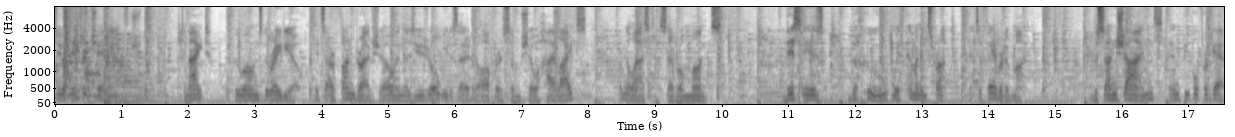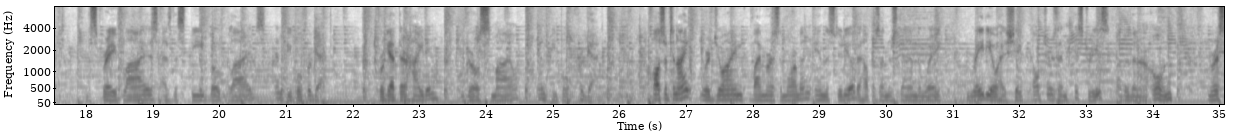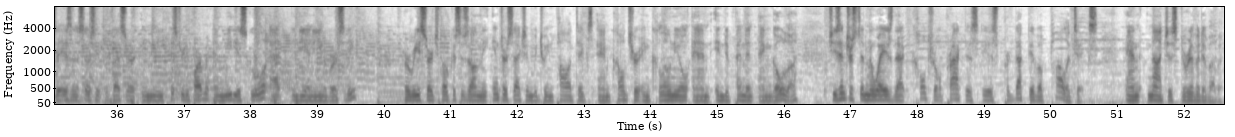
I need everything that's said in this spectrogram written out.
To Interchange. Tonight, Who Owns the Radio? It's our fund drive show, and as usual, we decided to offer some show highlights from the last several months. This is The Who with Eminence Front. It's a favorite of mine. The sun shines and people forget. The spray flies as the speedboat glides and people forget. Forget they're hiding, the girls smile, and people forget. Also, tonight, we're joined by Marissa Moorman in the studio to help us understand the way radio has shaped cultures and histories other than our own. Marissa is an associate professor in the History Department and Media School at Indiana University. Her research focuses on the intersection between politics and culture in colonial and independent Angola. She's interested in the ways that cultural practice is productive of politics and not just derivative of it.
